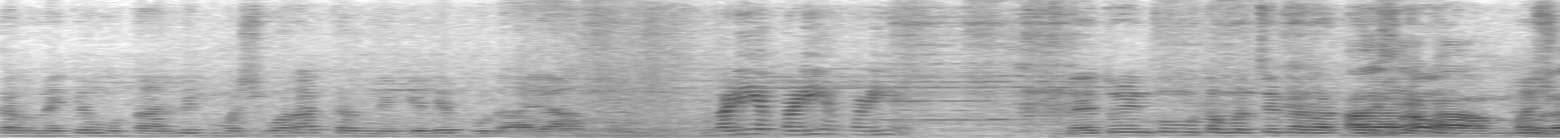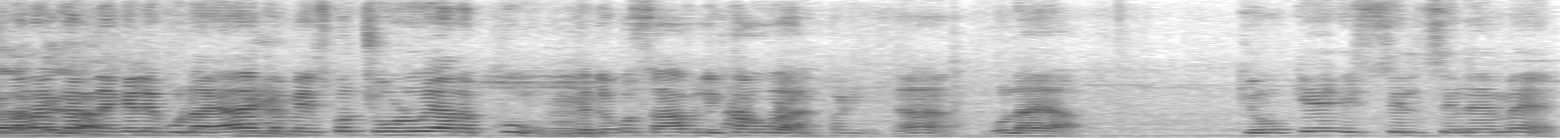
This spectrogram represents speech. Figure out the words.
करने के मुतालिक मशवरा करने के लिए बुलाया। पढ़िए पढ़िए पढ़िए। मैं तो इनको मुतवज्जे करा हाँ रहा हाँ, हूँ मशवरा करने के लिए बुलाया है कि मैं इसको छोड़ू या रखूँ? ये देखो साफ़ लिखा हाँ, हुआ है। हाँ बुलाया। क्योंकि इस सिलसिले में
